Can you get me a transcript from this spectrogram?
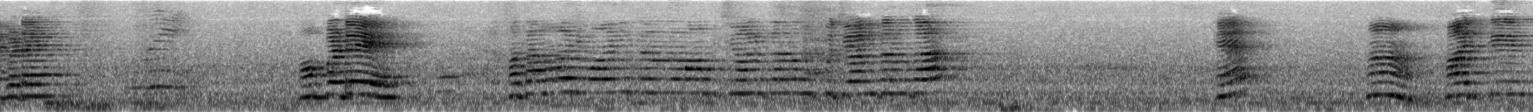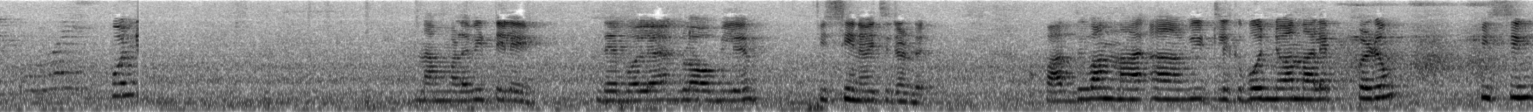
എവിടെ? നമ്മളെ വീട്ടിൽ ഇതേപോലെ ഗ്ലോബിൽ ഫിഷിനെ വെച്ചിട്ടുണ്ട്. അപ്പൊ അത് വന്നാൽ വീട്ടിലേക്ക് പൊന്നു വന്നാൽ എപ്പോഴും ഫിഷിങ്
